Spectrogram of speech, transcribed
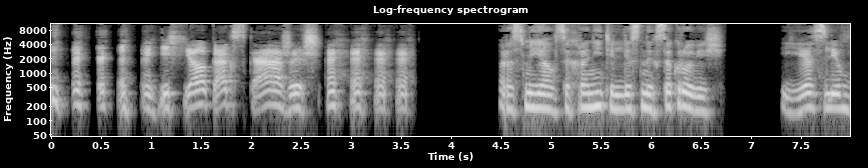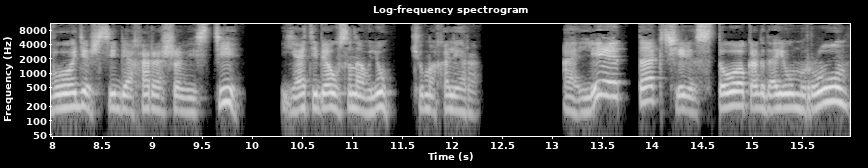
«Еще как скажешь!» Рассмеялся хранитель лесных сокровищ. «Если будешь себя хорошо вести, я тебя усыновлю, чума холера. А лет так через сто, когда я умру,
